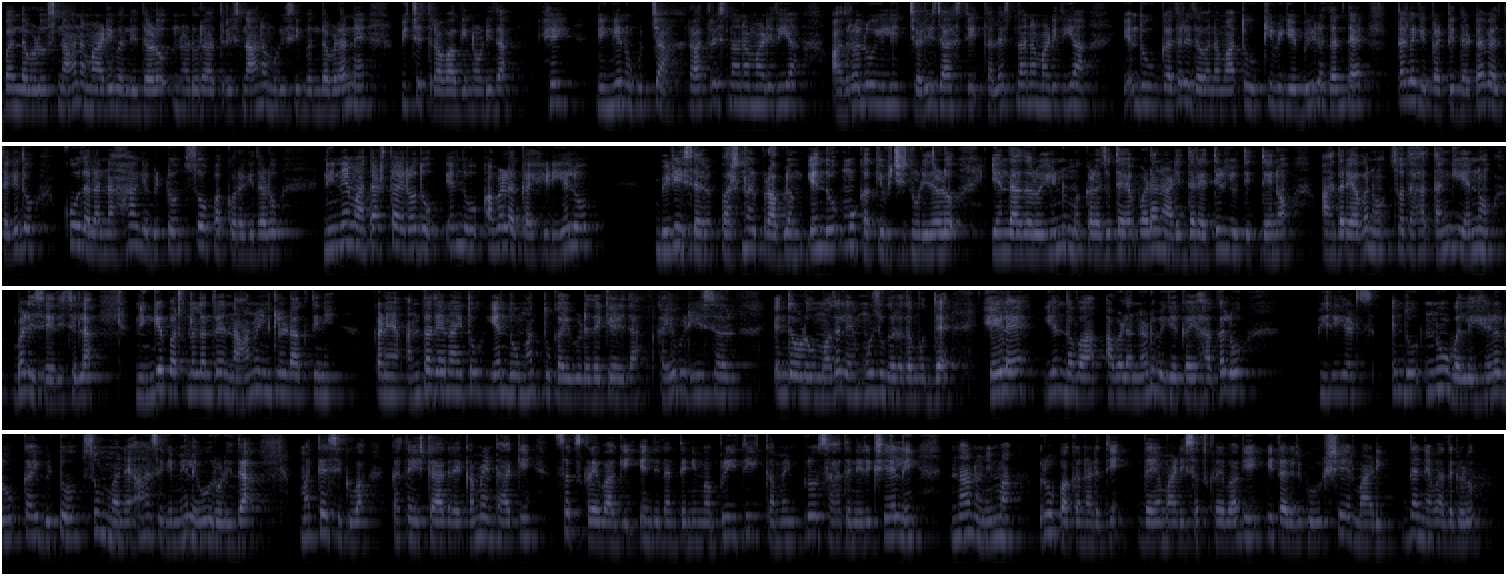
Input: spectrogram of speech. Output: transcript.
ಬಂದವಳು ಸ್ನಾನ ಮಾಡಿ ಬಂದಿದ್ದಳು. ನಡುರಾತ್ರಿ ಸ್ನಾನ ಮುಗಿಸಿ ಬಂದವಳನ್ನೇ ವಿಚಿತ್ರವಾಗಿ ನೋಡಿದ. ಹೇ, ನಿಂಗೇನು ಹುಚ್ಚ? ರಾತ್ರಿ ಸ್ನಾನ ಮಾಡಿದೀಯಾ? ಅದರಲ್ಲೂ ಇಲ್ಲಿ ಚಳಿ ಜಾಸ್ತಿ, ತಲೆ ಸ್ನಾನ ಮಾಡಿದೀಯಾ? ಎಂದು ಗದರಿದವನ ಮಾತು ಕಿವಿಗೆ ಬೀಳದಂತೆ ತಲೆಗೆ ಕಟ್ಟಿದ್ದ ಟವೆಲ್ ತೆಗೆದು ಕೂದಲನ್ನು ಹಾಗೆ ಬಿಟ್ಟು ಸೋಪ ಕೊರಗಿದಳು ನಿನ್ನೆ ಮಾತಾಡ್ತಾ ಇರೋದು ಎಂದು ಅವಳ ಕೈ ಹಿಡಿಯಲು ಬಿಡಿ ಸರ್, ಪರ್ಸನಲ್ ಪ್ರಾಬ್ಲಮ್ ಎಂದು ಮೂಕ ಕಿವಿಚಿ ನುಡಿದಳು. ಎಂದಾದರೂ ಹೆಣ್ಣು ಮಕ್ಕಳ ಜೊತೆ ಒಡನಾಡಿದ್ದರೆ ತಿಳಿಯುತ್ತಿತ್ತೇನೋ, ಆದರೆ ಅವನು ಸ್ವತಃ ತಂಗಿಯನ್ನು ಬಳಿ ಸೇರಿಸಿಲ್ಲ. ನಿಂಗೆ ಪರ್ಸ್ನಲ್ ಅಂದರೆ ನಾನು ಇನ್ಕ್ಲೂಡ್ ಆಗ್ತೀನಿ. ಕಣೆ, ಅಂಥದ್ದೇನಾಯಿತು? ಎಂದು ಮತ್ತು ಕೈ ಬಿಡದೆ ಕೇಳಿದ. ಕೈ ಬಿಡಿ ಸರ್, ಎಂದವಳು ಮೊದಲೇ ಮುಜುಗರದ ಮುದ್ದೆ. ಹೇಳೆ, ಎಂದವ ಅವಳ ನಡುವಿಗೆ ಕೈ ಹಾಕಲು ಪೀರಿಯಡ್ಸ್ ಎಂದು ನೋವಲ್ಲಿ ಹೇಳಲು ಕೈಬಿಟ್ಟು ಸುಮ್ಮನೆ ಹಾಸಿಗೆ ಮೇಲೆ ಉರುಳಿದ. ಮತ್ತೆ ಸಿಗುವ ಕತೆ ಇಷ್ಟ ಆದರೆ ಕಮೆಂಟ್ ಹಾಕಿ. ಸಬ್ಸ್ಕ್ರೈಬ್ ಆಗಿ ಎಂದಿನಂತೆ ನಿಮ್ಮ ಪ್ರೀತಿ, ಕಮೆಂಟ್, ಪ್ರೋತ್ಸಾಹದ ನಿರೀಕ್ಷೆಯಲ್ಲಿ ನಾನು ನಿಮ್ಮ ರೂಪಕ ಕನ್ನಡತಿ ದಯಮಾಡಿ ಸಬ್ಸ್ಕ್ರೈಬ್ ಆಗಿ ಇತರರಿಗೂ ಶೇರ್ ಮಾಡಿ. ಧನ್ಯವಾದಗಳು.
